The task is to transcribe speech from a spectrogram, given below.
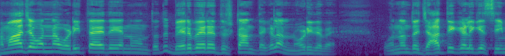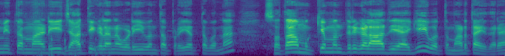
ಸಮಾಜವನ್ನು ಒಡಿತಾ ಇದೆ ಅನ್ನುವಂಥದ್ದು ಬೇರೆ ಬೇರೆ ದೃಷ್ಟಾಂತಗಳನ್ನು ನೋಡಿದ್ದೇವೆ. ಒಂದೊಂದು ಜಾತಿಗಳಿಗೆ ಸೀಮಿತ ಮಾಡಿ ಜಾತಿಗಳನ್ನು ಒಡೆಯುವಂಥ ಪ್ರಯತ್ನವನ್ನು ಸ್ವತಃ ಮುಖ್ಯಮಂತ್ರಿಗಳಾದಿಯಾಗಿ ಇವತ್ತು ಮಾಡ್ತಾ ಇದ್ದಾರೆ.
